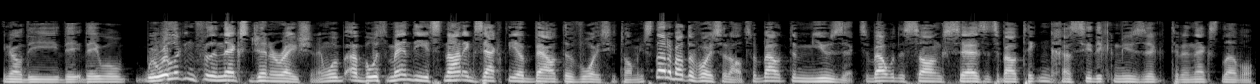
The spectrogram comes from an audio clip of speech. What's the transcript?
you know, the they they will. We're looking for the next generation, and with, uh, but with Mendy, it's not exactly about the voice. He told me it's not about the voice at all. It's about the music. It's about what the song says. It's about taking Hasidic music to the next level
